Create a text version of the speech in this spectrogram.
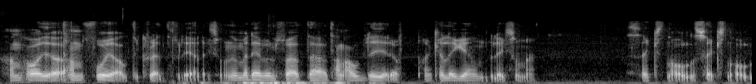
han, har ju, han får ju alltid cred för det. Liksom. Men det är väl för att, att han aldrig ger upp. Han kan lägga under liksom med 6-0, 6-0,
